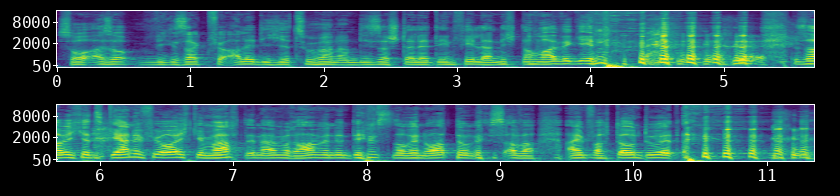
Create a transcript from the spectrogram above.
So, also wie gesagt, für alle, die hier zuhören, an dieser Stelle den Fehler nicht nochmal begehen. das habe ich jetzt gerne für euch gemacht, in einem Rahmen, in dem es noch in Ordnung ist, aber einfach don't do it.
